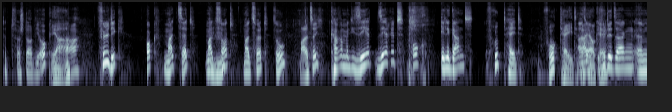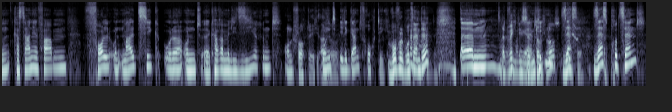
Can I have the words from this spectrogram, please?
das verstaut wie auch. Ja. Füldig, Ock, Malzet, Malzot, Malzött, so. Malzig? Karamellisiert, Serit, auch elegant, Fruchtheit. Fruchthate. Also ah ja, ich okay. würde sagen, ähm, Kastanienfarben, voll und malzig oder und äh, karamellisierend Und fruchtig. Also, und elegant fruchtig. Viel Prozente? Ähm, das Wichtigste zum. Schluss. Sesse. 6 Prozent.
